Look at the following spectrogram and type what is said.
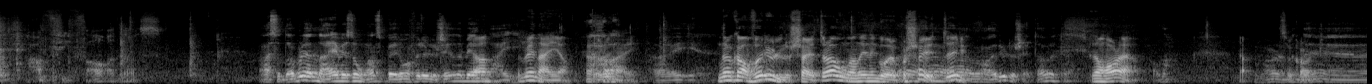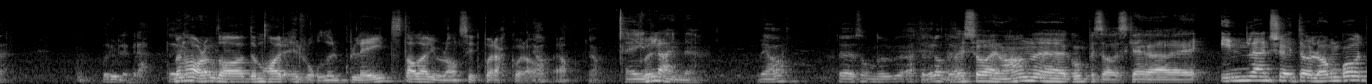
ja, fy fader, altså. Altså, da blir det nei hvis ungene spør om å få rulleski. Det blir Ja, nei. det blir nei, ja. Det blir nei. Nei. Men de kan få rulleskøyter, da. Ungene dine går jo på skøyter. Ja, de har rulleskøyter, vet du. De har det. Ja da. Ja, de har det, så men klart. det er på rullebrett. Men har de da De har rollerblades, da, der hjulene sitter på rekke og rad? Ja. Ja. Ja. Inline, det. ja. Det er sånn etter hverandre. Jeg så en annen eh, kompis som skrev her eh, Inlineskøyter og longboard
